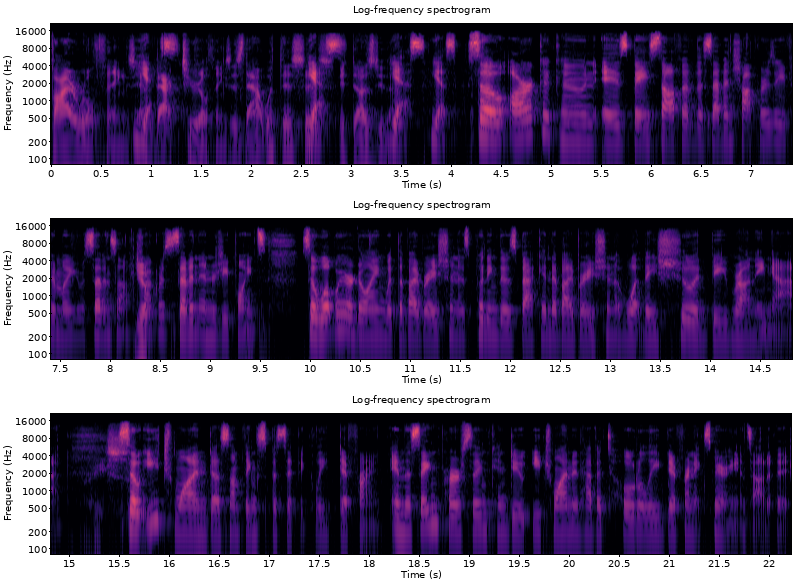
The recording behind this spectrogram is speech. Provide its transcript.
viral things and Yes. bacterial things. Is that what this is? Yes. it does do that. Yes, yes. So our cocoon is based off of the seven chakras. Are you familiar with seven Yep. chakras? Seven energy points. So what we are doing with the vibration is putting those back into vibration of what they should be running at. Nice. So each one does something specifically different. And the same person can do each one and have a totally different experience out of it.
